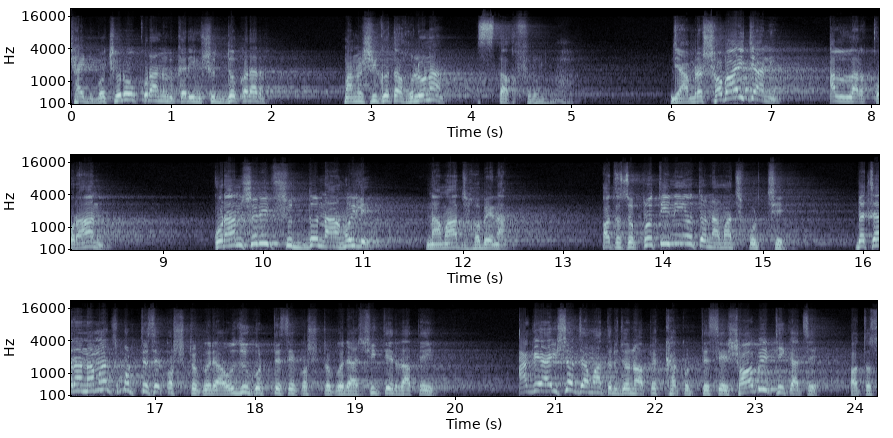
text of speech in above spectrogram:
ষাট বছরও কোরআনুল করিম শুদ্ধ করার মানসিকতা হলো না, আস্তাগফিরুল্লাহ। যে আমরা সবাই জানি, আল্লাহর কোরআন কোরআন শরীফ শুদ্ধ না হইলে নামাজ হবে না, অথচ প্রতিনিয়ত নামাজ পড়ছে। বেচারা নামাজ পড়তেছে কষ্ট করে অজু করতেছে কষ্ট করে শীতের রাতে আগে আইসা জামাতের জন্য অপেক্ষা করতেছে, সবই ঠিক আছে, অথচ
